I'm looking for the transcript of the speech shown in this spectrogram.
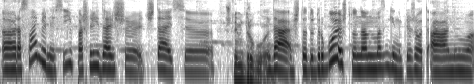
э, расслабились и пошли дальше читать, э, Что-нибудь другое. да, что-то другое, что нам мозги напряжет. А ну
